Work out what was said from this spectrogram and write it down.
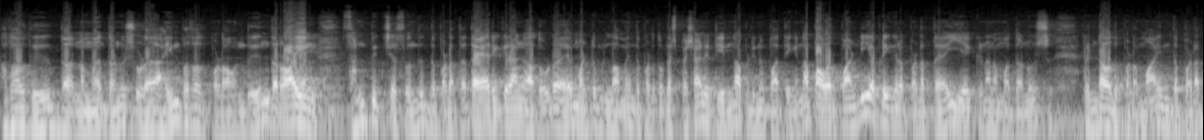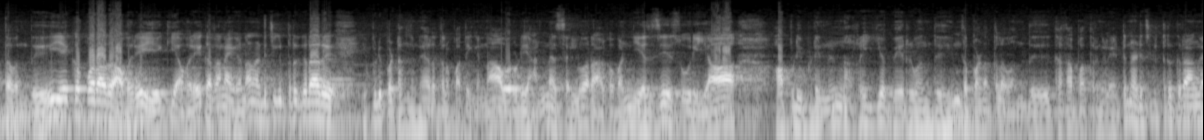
அதாவது த- நம்ம தனுஷோட ஐம்பதாவது படம் வந்து இந்த ராயன் சன் பிக்சர்ஸ் வந்து இந்த படத்தை தயாரிக்கிறாங்க. அதோட மட்டும் இல்லாமல் இந்த படத்தோட ஸ்பெஷாலிட்டி என்ன அப்படின்னு பார்த்தீங்கன்னா பவர் பாண்டி அப்படிங்கிற படத்தை இயக்குன நம்ம தனுஷ் ரெண்டாவது படமாக இந்த படத்தை வந்து இயக்க போகிறாரு அவரே இயக்கி அவரே கதாநாயகனாக நடிச்சுக்கிட்டு இருக்கிறாரு. இப்படிப்பட்ட அந்த நேரத்தில் பார்த்தீங்கன்னா அவருடைய அண்ணன் செல்வராகவன் எஸ் ஏ சூர்யா அப்படி இப்படின்னு நிறைய பேர் வந்து இந்த படத்தில் வந்து கதாபாத்திரங்களை ஏற்று நடிச்சுக்கிட்டு இருக்கிறாங்க.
